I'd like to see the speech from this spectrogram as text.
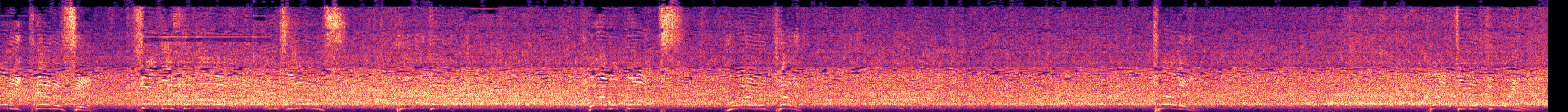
Eddie Kennison fumbles the ball. It's loose. Picked up by the box. Brian Kelly. Kelly. Back to the 30.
